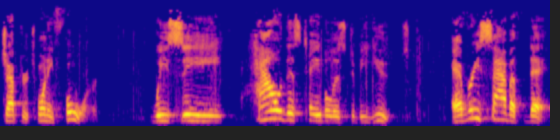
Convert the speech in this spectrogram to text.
chapter 24, we see how this table is to be used. Every Sabbath day,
